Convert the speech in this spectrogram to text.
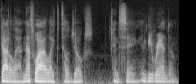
Gotta laugh, and that's why I like to tell jokes and sing and be random.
